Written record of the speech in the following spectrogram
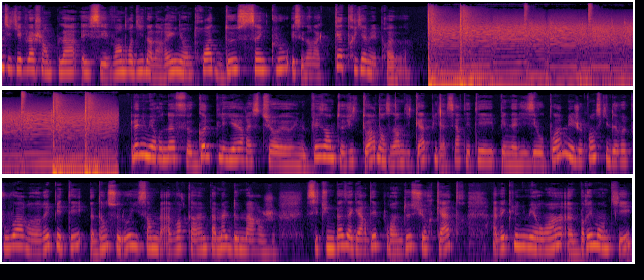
un ticket flash en plat et c'est vendredi dans la réunion 3 de Saint-Cloud et c'est dans la quatrième épreuve. Le numéro 9, Gold Player, reste sur une plaisante victoire dans un handicap. Il a certes été pénalisé au poids, mais je pense qu'il devrait pouvoir euh, répéter dans ce lot. Il semble avoir quand même pas mal de marge. C'est une base à garder pour un 2 sur 4 avec le numéro 1, Brémontier,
